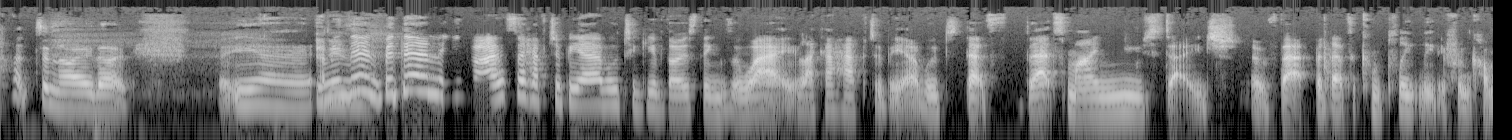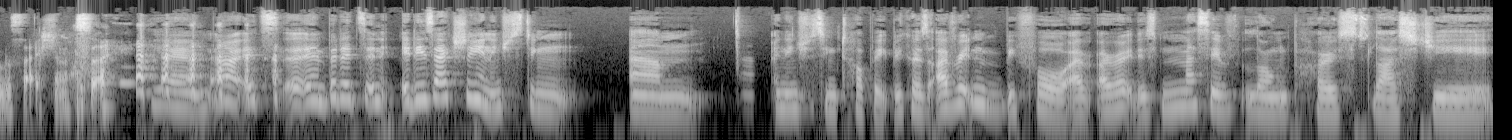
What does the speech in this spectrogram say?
hard to know, though. Yeah, it I mean, is. then, but then you know, I also have to be able to give those things away. Like I have to be able to. That's that's my new stage of that. But that's a completely different conversation. So yeah, no, it's uh, but it's an, it is actually an interesting um, an interesting topic because I've written before. I, I wrote this massive long post last year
